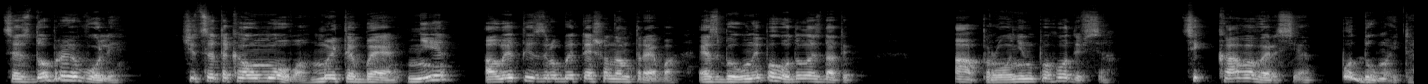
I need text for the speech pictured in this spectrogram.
це з доброї волі? Чи це така умова? Ми тебе ні, але ти зроби те, що нам треба. СБУ не погодилась дати. А Пронін погодився. Цікава версія. Подумайте.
